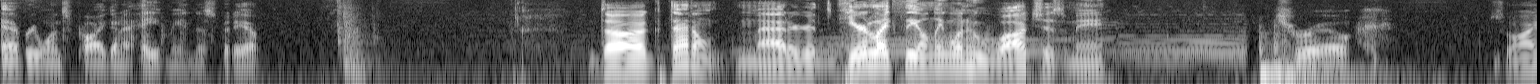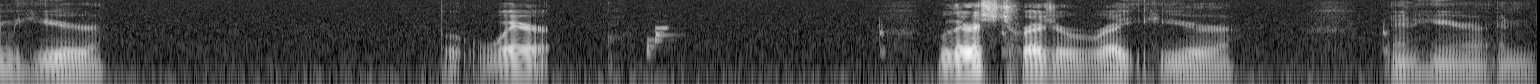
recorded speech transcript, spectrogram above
Everyone's probably gonna hate me in this video. Dog, that don't matter. You're like the only one who watches me. True. So I'm here. But where? Well, there's treasure right here. And here, and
